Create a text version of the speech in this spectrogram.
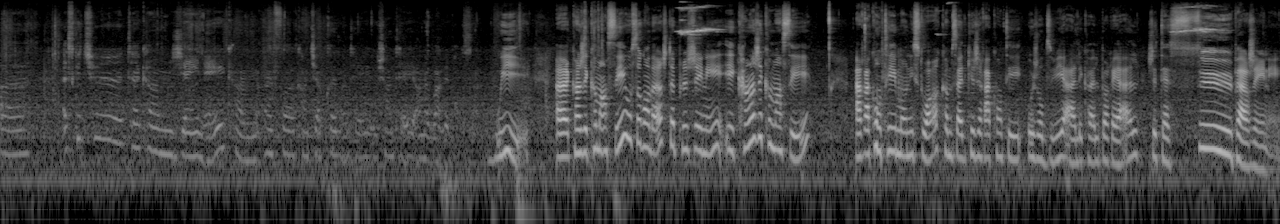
Euh, Est-ce que tu étais comme gêné comme une fois quand tu as présenté Oui. Euh, quand j'ai commencé au secondaire, j'étais plus gênée. Et quand j'ai commencé à raconter mon histoire, comme celle que j'ai racontée aujourd'hui à l'école boréale, j'étais super gênée.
